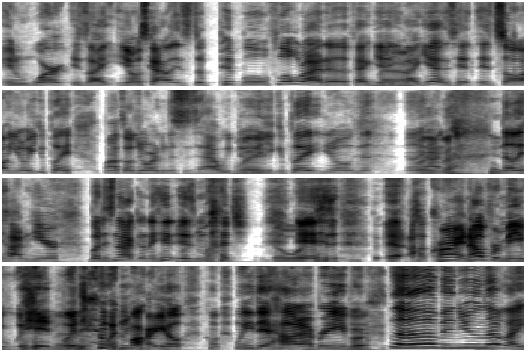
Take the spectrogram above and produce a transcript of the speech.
and work is like you know it's kind of it's the Pitbull Flo Rida effect. Yeah, Yeah. like yeah, it's hit hit song. You know, you can play Montel Jordan. This is how we do it. You can play you know N- Nelly, Hot, Hot in here, but it's not gonna hit as much as uh, crying out for me with, when Mario when he did How I Breathe or Yeah. Loving You Love like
